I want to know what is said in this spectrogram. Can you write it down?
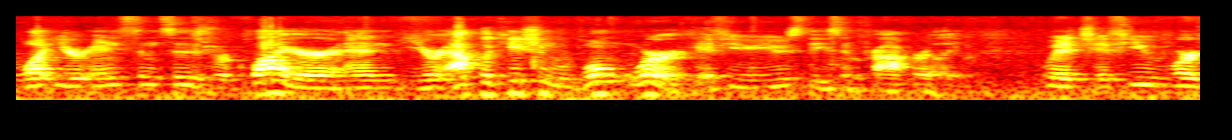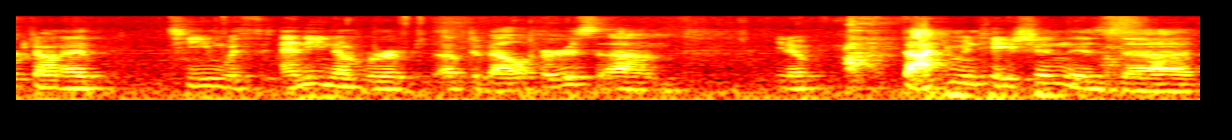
what your instances require, and your application won't work if you use these improperly. Which, if you've worked on a team with any number of, of developers, um, you know, documentation is uh,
